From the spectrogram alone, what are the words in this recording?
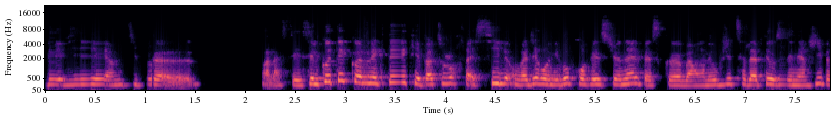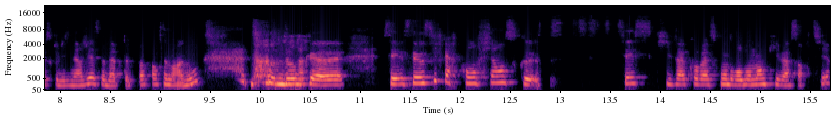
dévier un petit peu euh, voilà, c'est le côté connecté qui est pas toujours facile, on va dire au niveau professionnel, parce que bah, on est obligé de s'adapter aux énergies, parce que les énergies elles s'adaptent pas forcément à nous. Donc euh, c'est aussi faire confiance que c'est ce qui va correspondre au moment qui va sortir.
